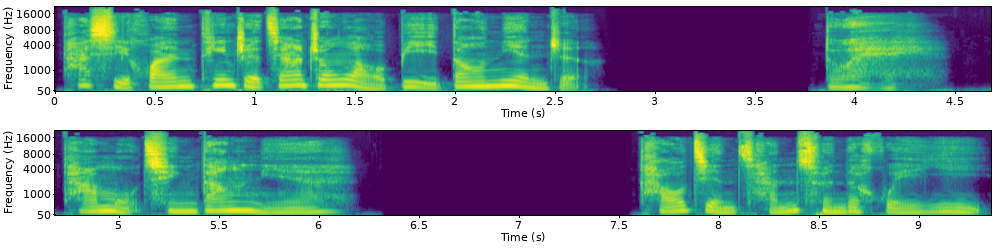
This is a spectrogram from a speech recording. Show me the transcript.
他喜欢听着家中老婢叨念着，对他母亲当年，陶简残存的回忆。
